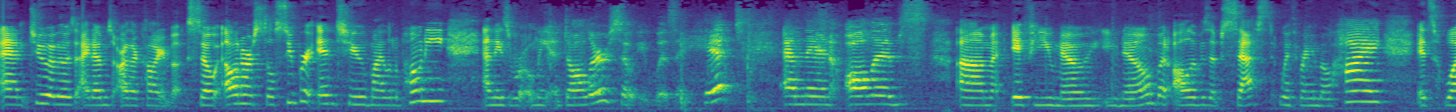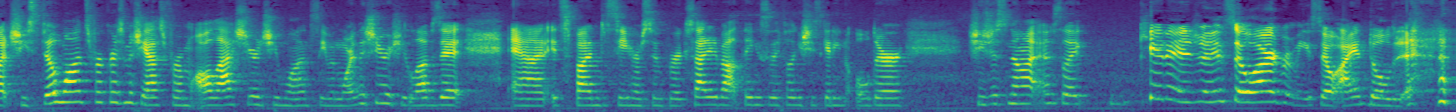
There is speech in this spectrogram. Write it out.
And two of those items are their coloring books. So Eleanor is still super into My Little Pony and these were only a dollar, so it was a hit. And then Olive's um, if you know, you know, but Olive is obsessed with Rainbow High. It's what she still wants for Christmas. She asked for them all last year and she wants even more this year. She loves it and it's fun to see her super excited about things I feel like she's getting older. She's just not as like kiddish and it's so hard for me so I indulge it.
